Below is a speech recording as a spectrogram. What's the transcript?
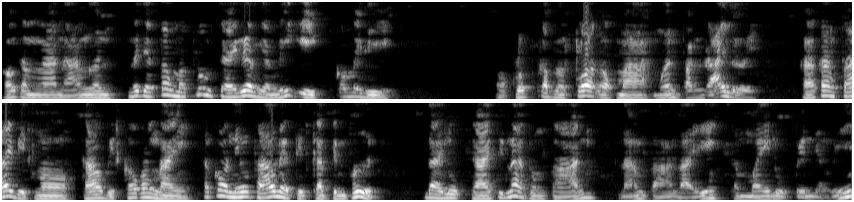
เขาทำงานหาเงิน และจะต้องมากลุ้มใจเรื่องอย่างนี้อีกก็ไม่ดีออกครบกำหนดคลอดออกมาเหมือนฝันร้ายเลย ขาข้างซ้ายบิดงอเท้าบิดเข้าข้างใน แล้วก็นิ้วเท้าเนี่ยติดกันเป็นพืช ได้ลูกชายที่น่าสงสาร น้ำตาไหลทำไมลูกเป็นอย่างนี้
